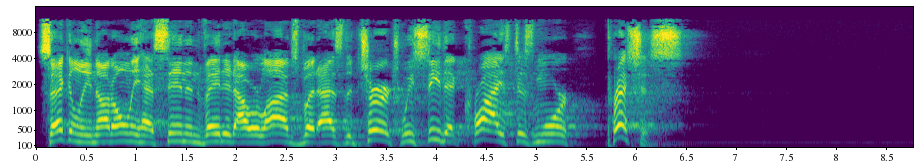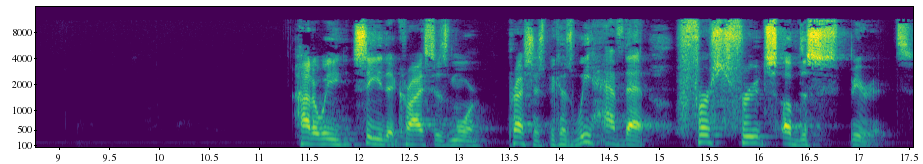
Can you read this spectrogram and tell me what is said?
Secondly, not only has sin invaded our lives, but as the church, we see that Christ is more precious. How do we see that Christ is more precious? Because we have that first fruits of the Spirit.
